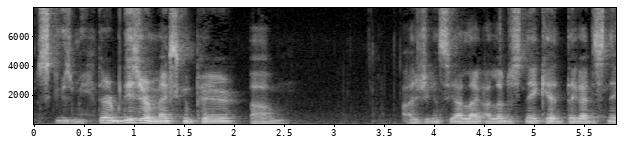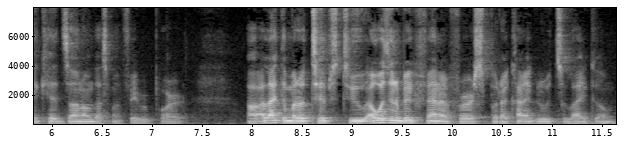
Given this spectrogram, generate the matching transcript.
excuse me, they're, these are a Mexican pair. Um, as you can see, I like, I love the snake head. They got the snake heads on them. That's my favorite part. Uh, I like the metal tips too. I wasn't a big fan at first, but I kind of grew to like them.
